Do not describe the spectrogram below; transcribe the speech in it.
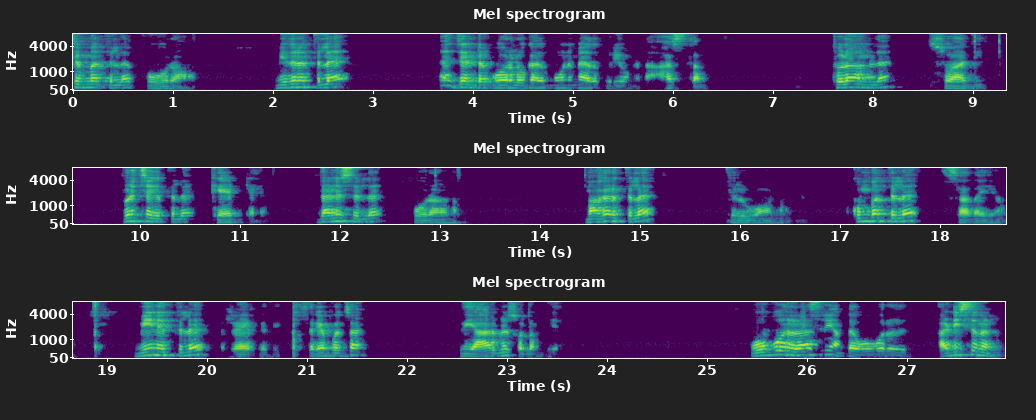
சிம்மத்துல பூரம். மிதுனத்துல ஜென்ரல் ஓரளவுக்கு அது மூணுமே அதுக்குரிய ஒன்று தான் ஹஸ்தம். துலாமில் சுவாதி. விருச்சகத்தில் கேட்ட. தனுசில் புராணம். மகரத்துல திருவோணம். கும்பத்துல சதயம் மீனத்துல ரேவதி. சரியா போச்சா? இது யாருமே சொல்ல முடியாது. ஒவ்வொரு ராசிலையும் அந்த ஒவ்வொரு அடிஷனல்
